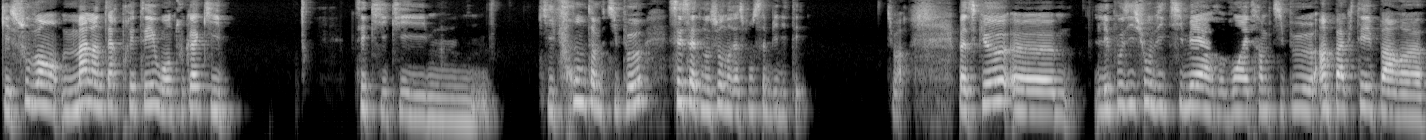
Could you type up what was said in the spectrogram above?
qui est souvent mal interprété ou en tout cas qui, qui, qui, qui fronte un petit peu, c'est cette notion de responsabilité. Tu vois? Parce que euh, les positions victimaires vont être un petit peu impactées par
